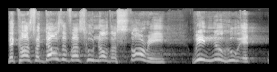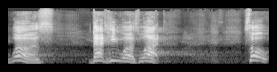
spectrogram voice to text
Because for those of us who know the story, we knew who it was that he was what? So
